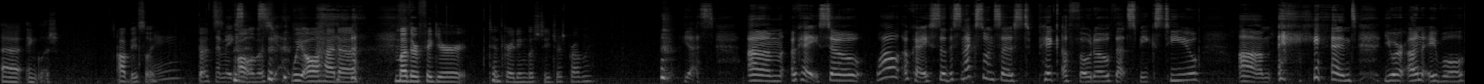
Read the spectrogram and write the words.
Uh, English. Obviously, that's That makes all sense, of us. yeah. We all had a mother figure, tenth grade English teachers, probably. Yes. Um, okay, so well, okay, so this next one says to pick a photo that speaks to you. Um, and you are unable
